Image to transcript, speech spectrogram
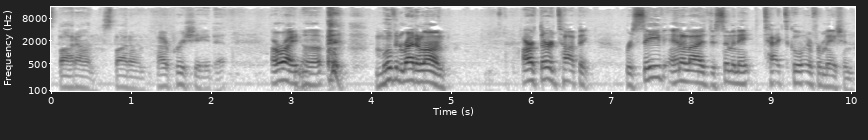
Spot on, spot on. I appreciate that. All right, uh, moving right along. Our third topic receive, analyze, disseminate tactical information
